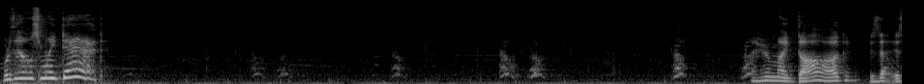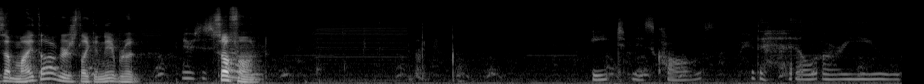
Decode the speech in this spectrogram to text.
Where the hell is my dad? I hear my dog. Is that is that my dog or is it like a neighborhood There's his cell phone? Eight missed calls. Where the hell are you?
